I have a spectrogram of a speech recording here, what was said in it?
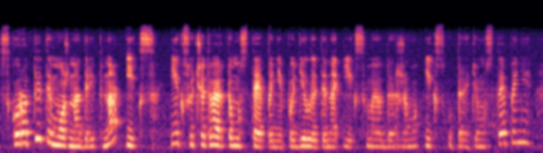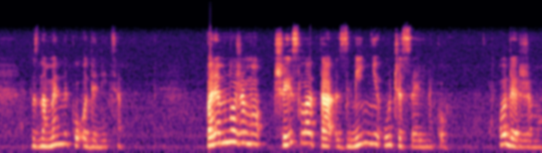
Скоротити можна дріб на х. х у четвертому степені поділити на х ми одержимо х у третьому степені, знаменнику одиниця. Перемножимо числа та змінні у чисельнику. Одержимо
